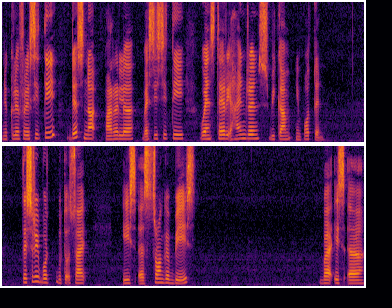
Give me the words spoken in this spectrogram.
Nucleophilicity does not parallel basicity when steric hydrogens become important. Tertiary butoxide is a stronger base, but is a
